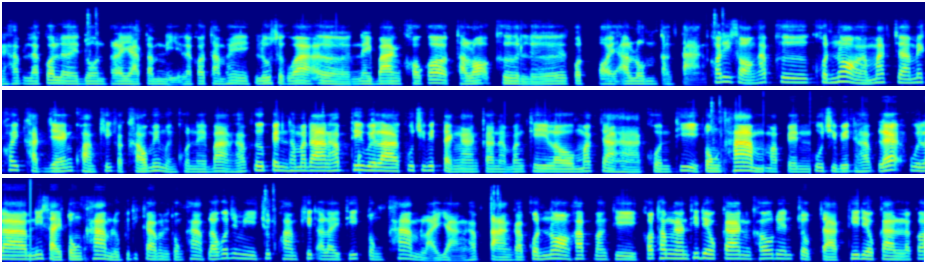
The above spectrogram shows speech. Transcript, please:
นะครับ แล้วก็เลยโดนภรรยาตำหนิแล้วก็ทำให้รู้สึกว่าเออในบ้านเขาก็ทะเลาะคืนหรือปลดปล่อยอารมณ์ต่าง ๆ ข้อที่ 2 ครับ คือคนนอกมักจะไม่ค่อยขัดแย้งความคิดกับเขาไม่เหมือนคนในบ้านครับ คือเป็นธรรมดานะครับที่เวลาคู่ชีวิตแต่งงานกันน่ะบางทีเรามักจะหาคนที่ตรงข้ามมาเป็นคู่ชีวิตครับและเวลานิสัยตรงข้ามหรือพฤติกรรมอะไรตรงข้ามเราก็จะมีชุดความคิดอะไรที่ตรงข้ามหลายอย่างครับ ต่างกับคนนอกครับ บางทีเขาทำงานที่เดียวกันเขาเรียนจบจากที่เดียวกัน แล้วก็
